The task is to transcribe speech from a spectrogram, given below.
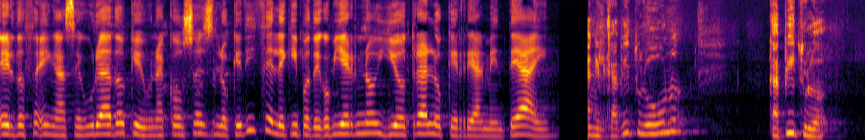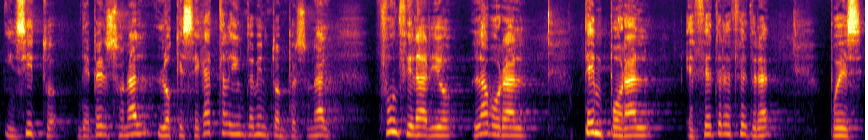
Erdogan ha asegurado que una cosa es lo que dice el equipo de gobierno y otra lo que realmente hay. En el capítulo 1, capítulo, insisto, de personal, lo que se gasta el ayuntamiento en personal funcionario, laboral, temporal, etcétera, etcétera, pues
